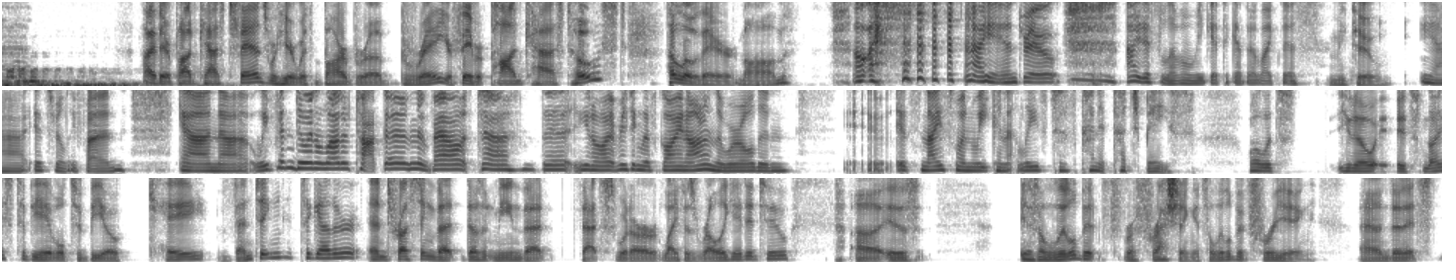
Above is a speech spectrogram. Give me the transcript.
Hi there, podcast fans. We're here with Barbara Bray, your favorite podcast host. Hello there, Mom. Oh, hi, Andrew. I just love when we get together like this. Me too. Yeah, it's really fun. And uh, we've been doing a lot of talking about uh, the, you know, everything that's going on in the world. And it's nice when we can at least just kind of touch base. Well, it's, you know, it's nice to be able to be okay venting together and trusting that doesn't mean that that's what our life is relegated to. Uh, is is a little bit refreshing. It's a little bit freeing, and then it's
